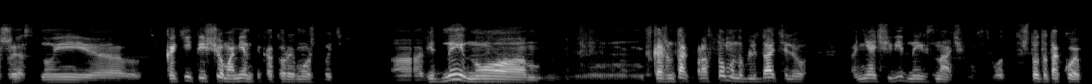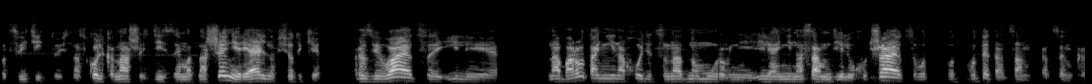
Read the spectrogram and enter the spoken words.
жест. Ну и э, какие-то еще моменты, которые, может быть, а, видны, но, скажем так, простому наблюдателю не очевидна их значимость. Вот что-то такое подсветить, то есть насколько наши здесь взаимоотношения реально все-таки развиваются или наоборот они находятся на одном уровне или они на самом деле ухудшаются. Вот, вот, вот эта оценка, оценка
